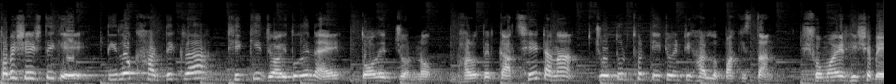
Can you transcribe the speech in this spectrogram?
তবে শেষ দিকে তিলক হার্দিকরা ঠিকই জয় তুলে নেয় দলের জন্য। ভারতের কাছে টানা চতুর্থ টি টোয়েন্টি হারল পাকিস্তান। সময়ের হিসেবে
